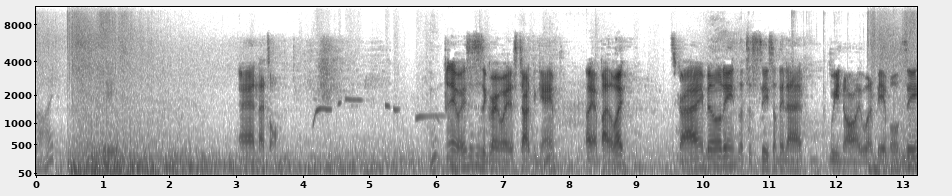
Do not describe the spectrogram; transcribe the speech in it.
right? And that's all. Anyways, this is a great way to start the game. Oh yeah, by the way, scrying ability lets us see something that we normally wouldn't be able to see.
